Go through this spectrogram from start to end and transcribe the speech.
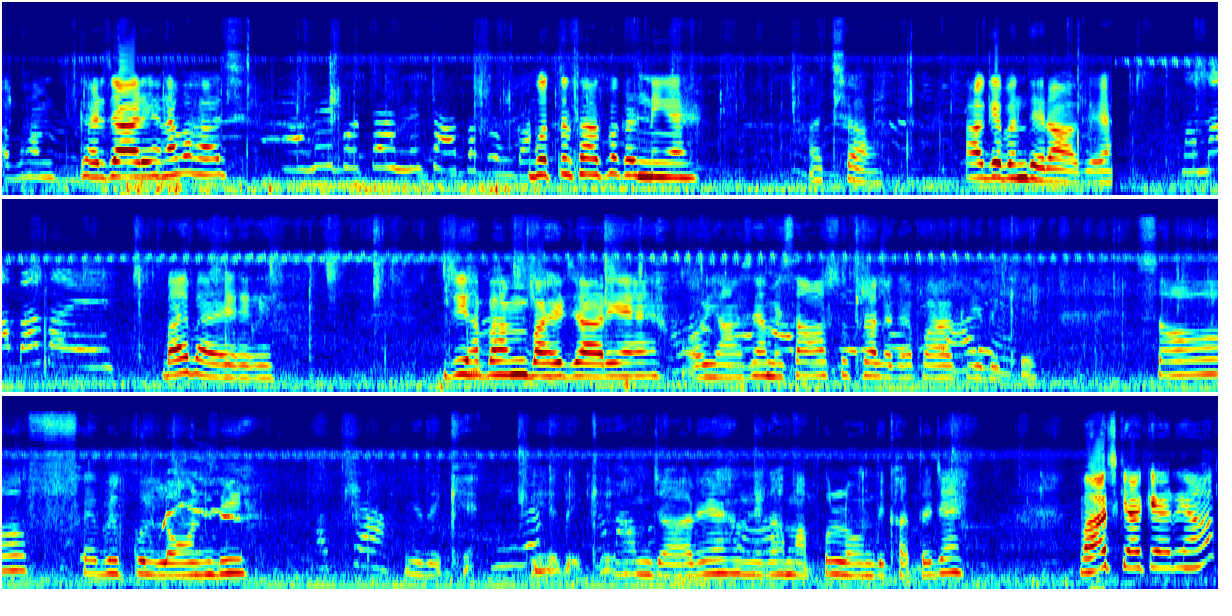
अब हम घर जा रहे हैं ना बाहर। बोतल साथ पकड़नी है। अच्छा आगे बंधेरा आ गया। बाय बाय जी, अब हम बाहर जा रहे हैं और यहाँ से हमें साफ़ सुथरा लगा पार्क, ये देखिए। साफ़ है बिल्कुल लॉन भी। अच्छा। ये देखिए ये देखिए हम जा रहे हैं। हमने कहा हम आपको लॉन दिखाते जाएँ। आज क्या कह रहे हैं आप?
